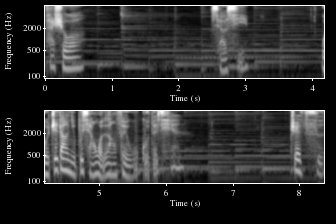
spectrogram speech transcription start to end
他说：“小溪，我知道你不想我浪费无辜的钱。这次，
